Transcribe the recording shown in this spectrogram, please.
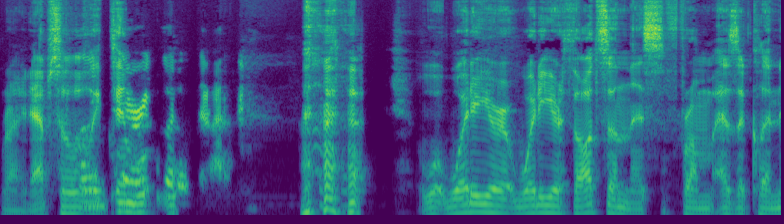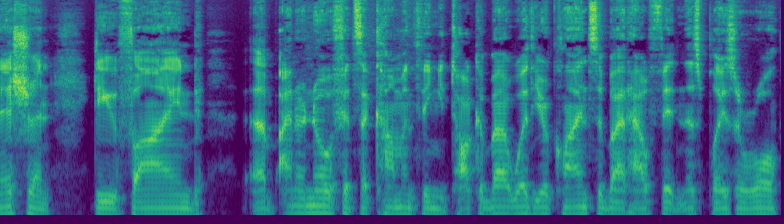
right. Absolutely. Tim, very good at that. what are your what are your thoughts on this from as a clinician? Do you find um, I don't know if it's a common thing you talk about with your clients about how fitness plays a role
